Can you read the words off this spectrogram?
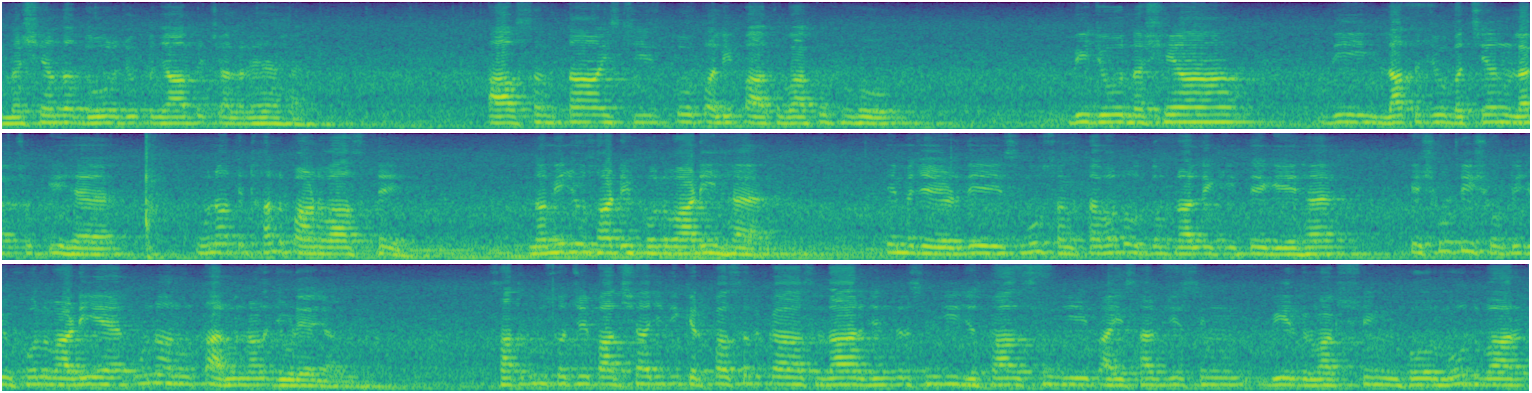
ਨਸ਼ਿਆਂ ਦਾ ਦੌਰ ਜੋ ਪੰਜਾਬ ਵਿੱਚ ਚੱਲ ਰਿਹਾ ਹੈ। ਆਪ ਸੰਗਤਾਂ ਇਸ ਚੀਜ਼ ਤੋਂ ਭਲੀ ਭਾਤ ਵਾਕਿਫ ਹੋ ਵੀ ਜੋ ਨਸ਼ਿਆਂ ਦੀ ਲੱਤ ਜੋ ਬੱਚਿਆਂ ਨੂੰ ਲੱਗ ਚੁੱਕੀ ਹੈ, ਉਹਨਾਂ ਤੇ ਠੱਲ ਪਾਉਣ ਵਾਸਤੇ ਨਵੀਂ ਜੋ ਸਾਡੀ ਫੁੱਲਵਾੜੀ ਹੈ, ਇਹ ਮਝੇੜ ਦੀ ਸਮੂਹ ਸੰਗਤਾਂ ਵੱਲੋਂ ਉਦਮ ਉਪਰਾਲੇ ਕੀਤੇ ਗਏ ਹੈ ਕਿ ਛੋਟੀ ਛੋਟੀ ਜੋ ਫੁੱਲਵਾੜੀ ਹੈ, ਉਹਨਾਂ ਨੂੰ ਧਰਮ ਨਾਲ ਜੋੜਿਆ ਜਾਵੇ। ਸਤਿਗੁਰੂ ਸੱਚੇ ਪਾਤਸ਼ਾਹ ਜੀ ਦੀ ਕਿਰਪਾ ਸਦਕਾ ਸਰਦਾਰ ਜਿੰਦਰ ਸਿੰਘ ਜੀ, ਜਸਪਾਲ ਸਿੰਘ ਜੀ, ਭਾਈ ਸਰਬਜੀਤ ਸਿੰਘ, ਵੀਰ ਗੁਰਬਖਸ਼ ਸਿੰਘ, ਹੋਰ ਮੋਹਦਵਾਰ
